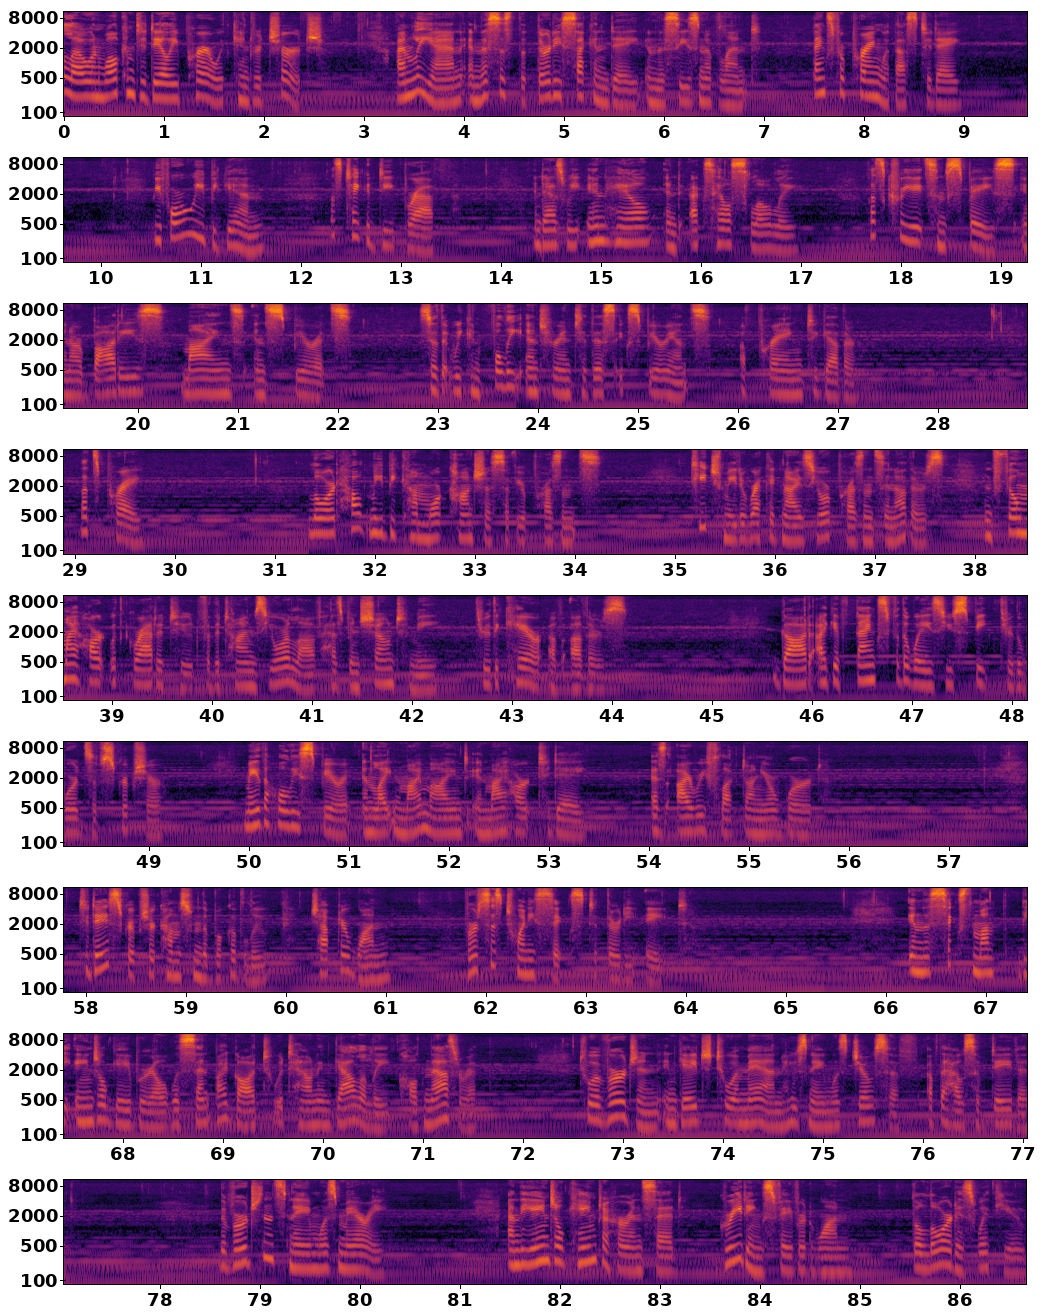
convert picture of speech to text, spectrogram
Hello, and welcome to Daily Prayer with Kindred Church. I'm Leanne, and this is the 32nd day in the season of Lent. Thanks for praying with us today. Before we begin, let's take a deep breath. And as we inhale and exhale slowly, let's create some space in our bodies, minds, and spirits so that we can fully enter into this experience of praying together. Let's pray. Lord, help me become more conscious of your presence. Teach me to recognize your presence in others and fill my heart with gratitude for the times your love has been shown to me through the care of others. God, I give thanks for the ways you speak through the words of Scripture. May the Holy Spirit enlighten my mind and my heart today as I reflect on your word. Today's scripture comes from the book of Luke, chapter 1, verses 26 to 38. In the sixth month, the angel Gabriel was sent by God to a town in Galilee called Nazareth, to a virgin engaged to a man whose name was Joseph of the house of David. The virgin's name was Mary. And the angel came to her and said, Greetings, favored one, the Lord is with you.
